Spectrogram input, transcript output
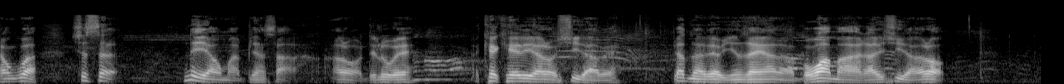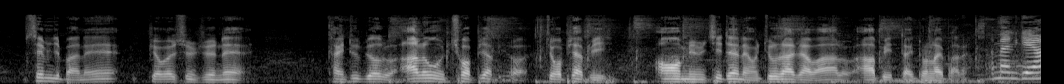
1982ရောက်မှပြန်စတာအဲ့တော့ဒီလိုပဲအခက်ခဲတွေကတော့ရှိတာပဲ ပြဿနာတွေရင်ဆိုင်ရတာဘဝမှာဒါတွေရှိတာအဲ့တော့စိတ်မြစ်ပါနဲ့ပျော်ပျော်ရွှင်ရွှင်နဲ့ခိုင်တူးပြောလို့အားလုံးကိုချော်ပြတ်ပြီးတော့ကြော်ဖြတ်ပြီး အောင်အောင်မြင်မြင်ချစ်တဲ့နိုင်အောင်ကြိုးစားကြပါလို့အားပေးတိုက်တွန်းလိုက်ပါတယ်အမှန်တကယ်က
